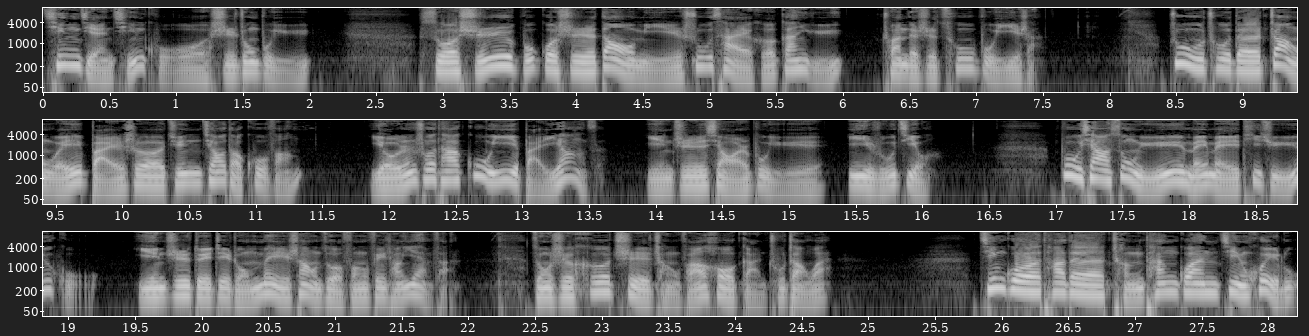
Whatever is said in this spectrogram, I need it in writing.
清简勤苦，始终不渝。所食不过是稻米、蔬菜和干鱼，穿的是粗布衣裳。住处的帐帷摆设均交到库房。有人说他故意摆样子，引之笑而不语，一如既往。部下送鱼，每每剃去鱼骨，引之对这种媚上作风非常厌烦，总是呵斥惩罚后赶出帐外。经过他的惩贪官进贿赂。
